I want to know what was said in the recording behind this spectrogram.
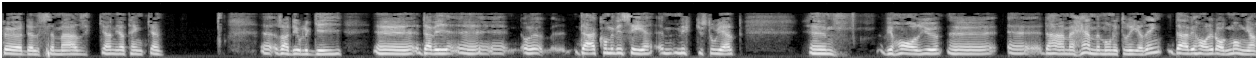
födelsemärken, jag tänker eh, radiologi, eh, där vi, eh, och eh, där kommer vi se eh, mycket stor hjälp. Eh, vi har ju eh, eh, det här med hemmonitorering, där vi har idag många Eh,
